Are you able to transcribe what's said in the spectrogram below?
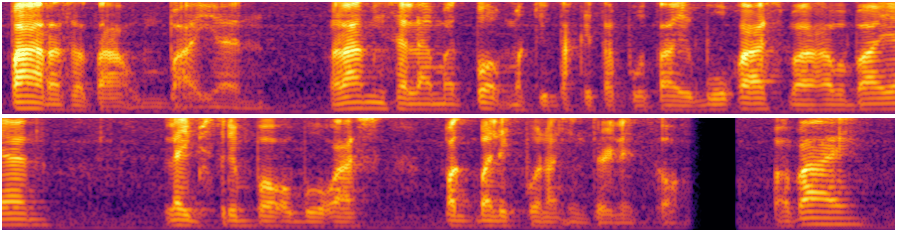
para sa taong bayan. Maraming salamat po. Magkita-kita po tayo bukas mga kababayan. Live stream po ako bukas pagbalik po ng internet ko. Bye-bye!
